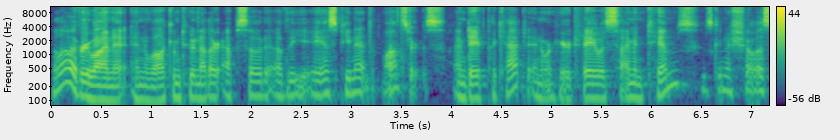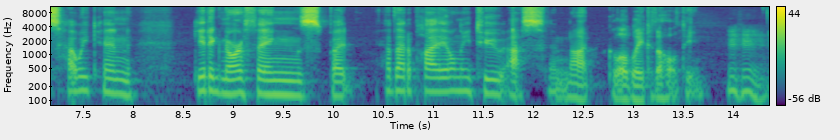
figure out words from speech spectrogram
Hello, everyone, and welcome to another episode of the ASP.NET Monsters. I'm Dave Paquette, and we're here today with Simon Timms, who's going to show us how we can git ignore things, but have that apply only to us and not globally to the whole team. Mm-hmm.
